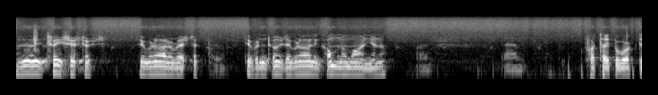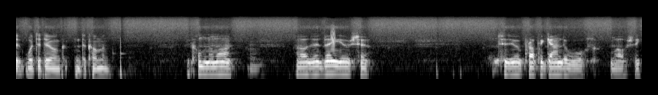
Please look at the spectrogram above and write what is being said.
And I had three sisters. They were all arrested. Yeah. Different times. They were all in Cumann na mBan, you know. Right. Um, what type of work did, would they do in, in the coming? In Cumann na mBan. Mm. Oh, they, they used to to do propaganda work mostly.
